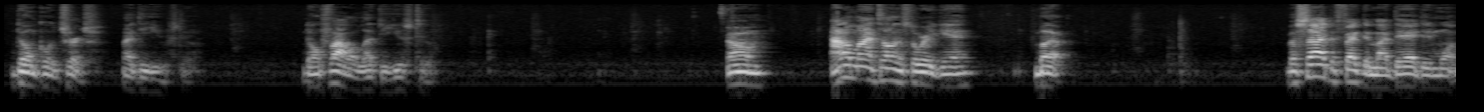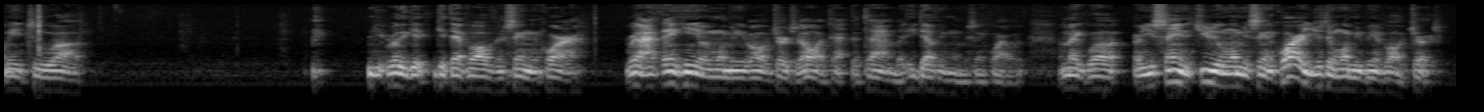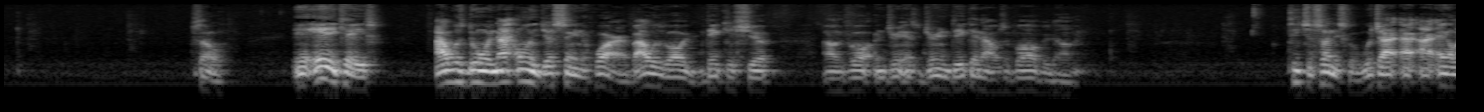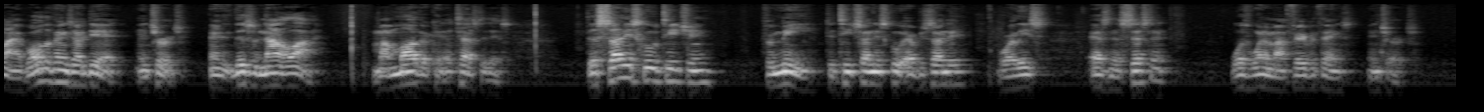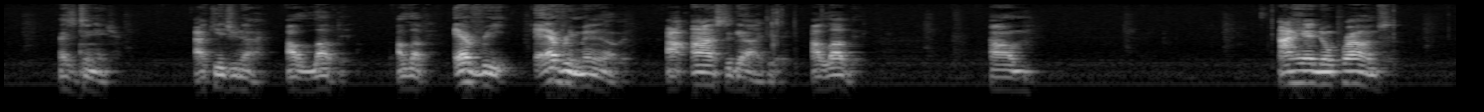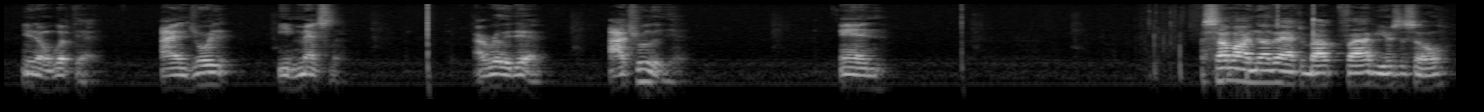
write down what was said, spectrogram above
don't go to church like they used to, don't follow like they used to. Um, I don't mind telling the story again, but besides the fact that my dad didn't want me to uh, really get get that involved in singing in the choir, really, I think he didn't want me involved in church at all at the time, but he definitely wanted me to sing in choir. I'm like, well, are you saying that you didn't want me to sing in the choir, you just didn't want me to be involved in church? So, in any case, I was doing not only just singing the choir, but I was involved in deaconship. I was involved in as a junior deacon. I was involved in um, teaching Sunday school, which I, I, I ain't lie. Of all the things I did in church, and this is not a lie, my mother can attest to this. The Sunday school teaching, for me, to teach Sunday school every Sunday, or at least as an assistant, was one of my favorite things in church as a teenager. I kid you not. I loved it. I loved every every minute of it. I honest to God did. I loved it. Um, I had no problems, you know, with that. I enjoyed it immensely. I really did. I truly did. And somehow or another, after about five years or so,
